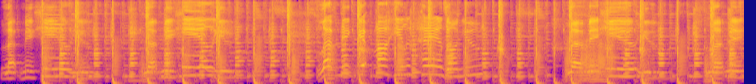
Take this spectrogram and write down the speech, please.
Let me heal you. Let me heal you. Let me get my healing hands on you. Let me heal you. Let me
